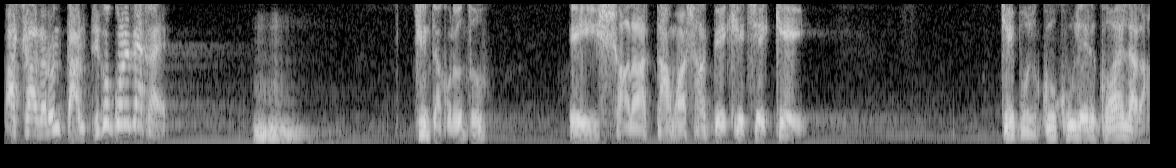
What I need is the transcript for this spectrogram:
আর সাধারণ তান্ত্রিকও করে দেখায়। চিন্তা করুন তো এই সারা তামাশা দেখেছে কে? কেবল গোকুলের গয়লারা।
